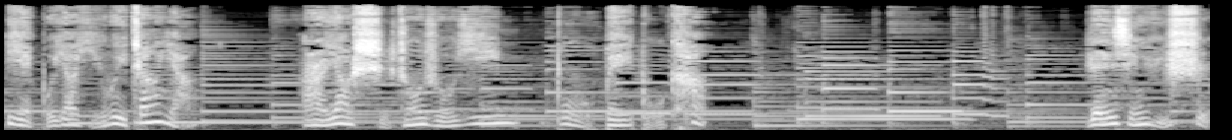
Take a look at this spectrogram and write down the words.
也不要一味张扬，而要始终如一，不卑不亢。人行于世，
